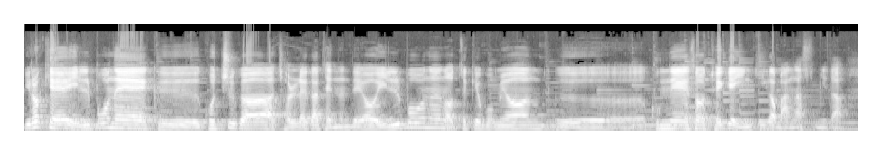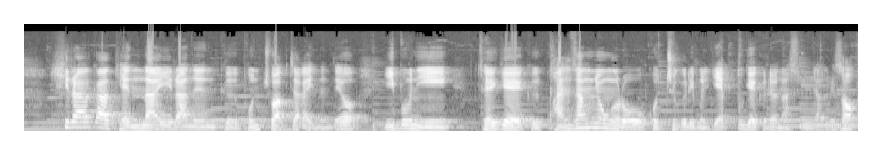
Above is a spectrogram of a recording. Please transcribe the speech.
이렇게 일본의 그 고추가 전래가 됐는데요. 일본은 어떻게 보면 그 국내에서 되게 인기가 많았습니다. 히라가 겐나이라는 그 본초학자가 있는데요. 이분이 되게 그 관상용으로 고추 그림을 예쁘게 그려놨습니다. 그래서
